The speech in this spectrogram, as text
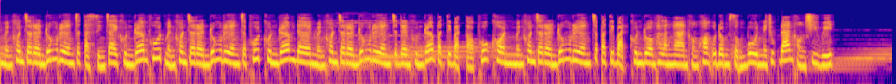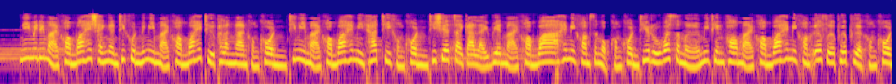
เหมือนคนเจริญรุ่งเรืองจะตัดสินใจคุณเริ่มพูดเหมือนคนเจริญรุ่งเรืองจะพูดคุณเริ่มเดินเหมือนคนเจริญรุ่งเรืองจะเดินคุณเริ่มปฏิบัติต่อผู้คนเหมือนคนเจริญรุ่งเรืองจะปฏิบัติคุณรวมพลังงานของความอุดมสมบูรณ์ในทุกด้านของชีวิต นี่ไม่ได้หมายความว่าให้ใช้เงินที่คุณไม่มีหมายความว่าให้ถือพลังงานของคนที่มีหมายความว่าให้มีท่าทีของคนที่เชื่อใจการไหลเวียนหมายความว่าให้มีความสงบของคนที่รู้ว่าเสมอมีเพียงพอหมายความว่าให้มีความเอื้อเฟื้อเพื่อเผื่อของคน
